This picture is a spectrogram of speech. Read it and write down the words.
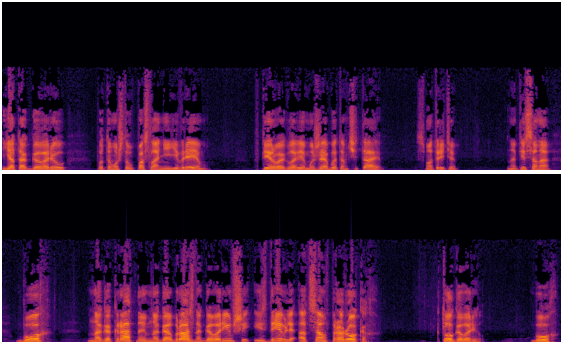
я так говорю? Потому что в послании евреям, в первой главе, мы же об этом читаем. Смотрите, написано, Бог многократно и многообразно говоривший издревле отцам в пророках. Кто говорил? Бог.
